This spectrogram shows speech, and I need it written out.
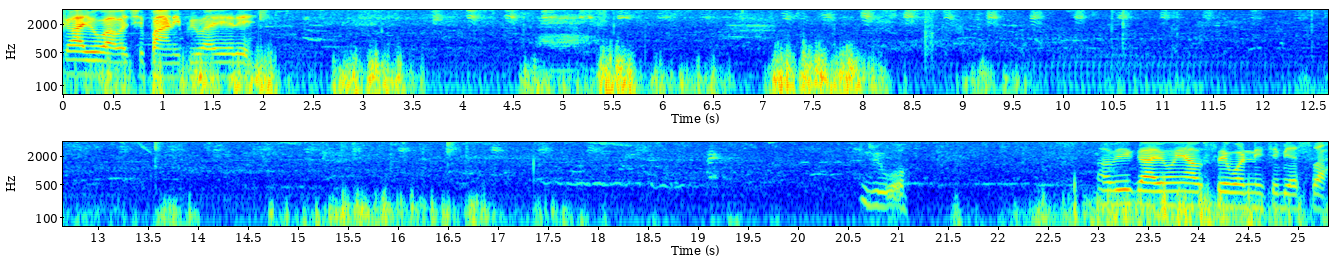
ગાયો આવે છે, પાણી પીવા એ રે. જુઓ. હવે ગાયો અહીં આવશે વડ નીચે બેસવા.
